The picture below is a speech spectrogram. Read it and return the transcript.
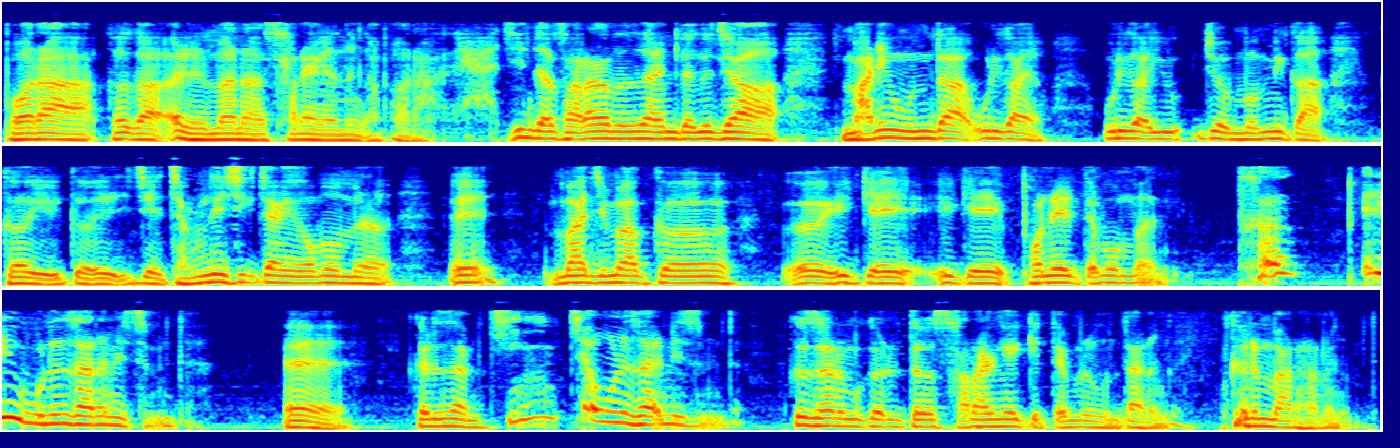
보라 그가 얼마나 사랑했는가 보라 야 진짜 사랑하는 사람인데 그저 많이 운다 우리가요 우리가 유, 저 뭡니까 그, 그 이제 장례식장에 가보면 예? 마지막 그 어, 이렇게 이렇게 보낼 때 보면 특별히 우는 사람이 있습니다 예. 그런 사람 진짜 우는 사람이 있습니다. 그 사람은 그를 더 사랑했기 때문에 운다는 거예요. 그런 말을 하는 겁니다.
